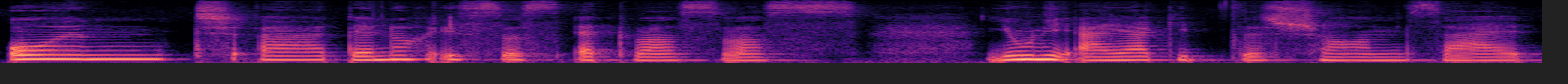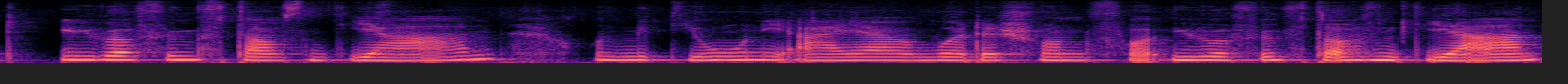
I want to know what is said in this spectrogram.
Und äh, dennoch ist es etwas, was Juni-Eier gibt es schon seit über 5000 Jahren und mit Juni-Eier wurde schon vor über 5000 Jahren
